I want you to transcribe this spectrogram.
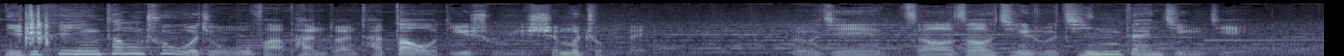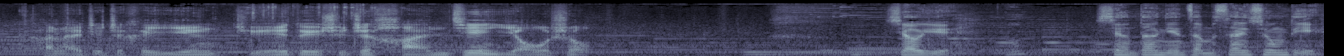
你这黑鹰当初我就无法判断它到底属于什么种类，如今早早进入金丹境界，看来这只黑鹰绝对是只罕见妖兽。小雨，想当年咱们三兄弟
